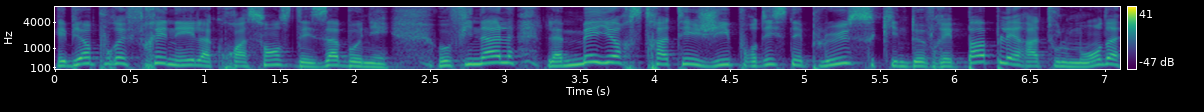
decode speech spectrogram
eh bien pourrait freiner la croissance des abonnés. Au final, la meilleure stratégie pour Disney+, qui ne devrait pas plaire à tout le monde,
